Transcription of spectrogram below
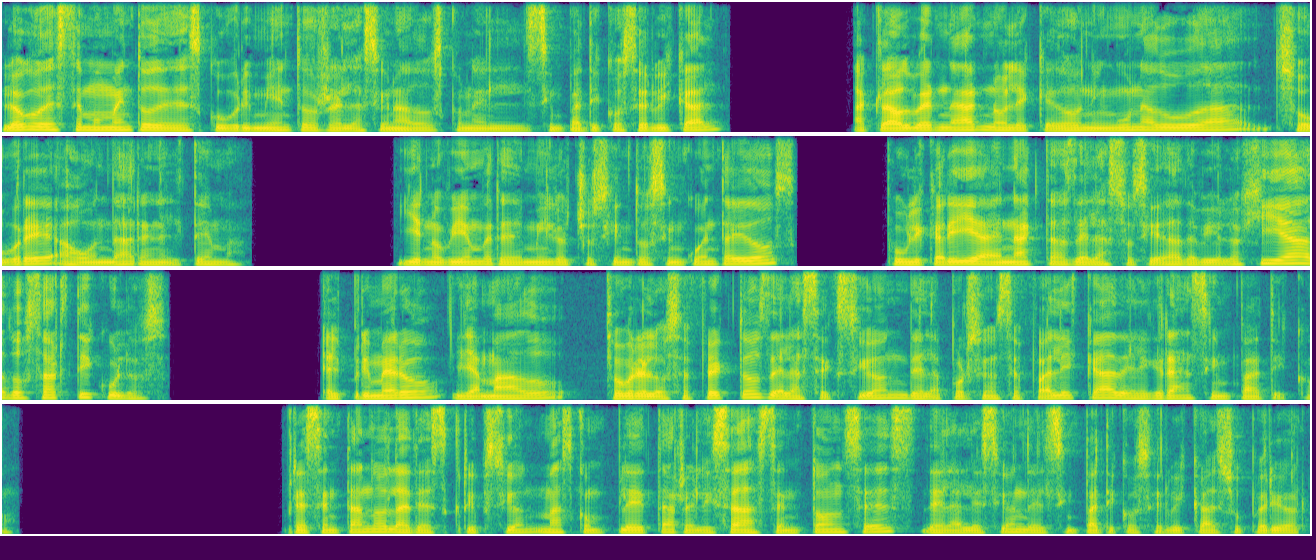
Luego de este momento de descubrimientos relacionados con el simpático cervical, a Claude Bernard no le quedó ninguna duda sobre ahondar en el tema. Y en noviembre de 1852 publicaría en Actas de la Sociedad de Biología dos artículos, el primero llamado sobre los efectos de la sección de la porción cefálica del gran simpático, presentando la descripción más completa realizada hasta entonces de la lesión del simpático cervical superior.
